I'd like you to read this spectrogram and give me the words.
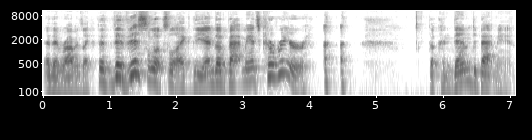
and then Robin's like, this looks like the end of Batman's career. the condemned Batman.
